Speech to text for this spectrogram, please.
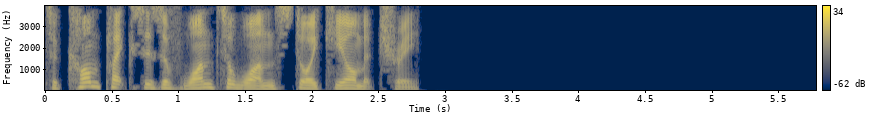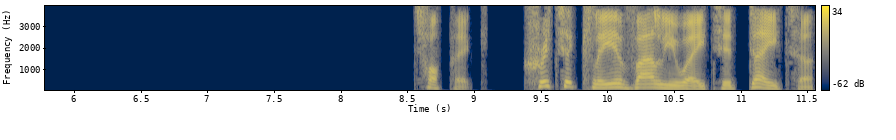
to complexes of one-to-one -one stoichiometry. Topic: Critically evaluated data.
